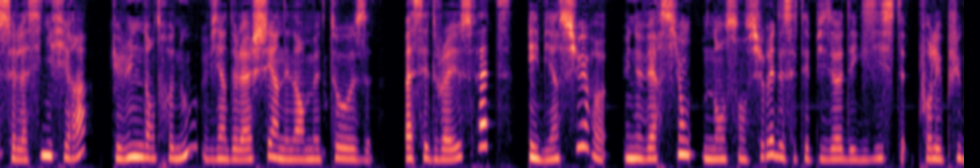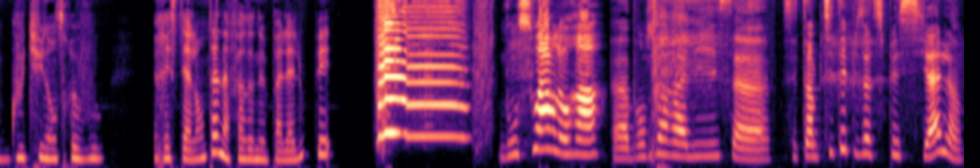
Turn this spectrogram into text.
cela signifiera que l'une d'entre nous vient de lâcher un énorme tose. Passez de joyeuses Et bien sûr, une version non censurée de cet épisode existe pour les plus goûtus d'entre vous. Restez à l'antenne afin de ne pas la louper. Bonsoir Laura Euh, bonsoir Alice. Euh, c'est un petit épisode spécial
